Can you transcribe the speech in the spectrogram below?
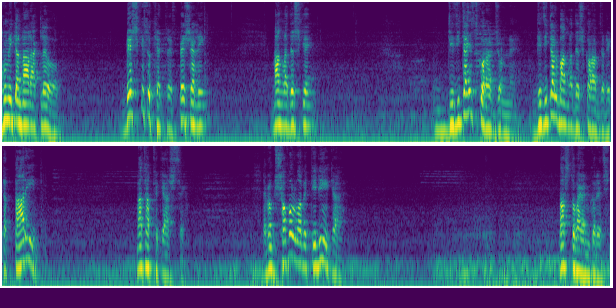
ভূমিকা না রাখলেও বেশ কিছু ক্ষেত্রে, স্পেশালি বাংলাদেশকে ডিজিটাইজ করার জন্য ডিজিটাল বাংলাদেশ করার জন্য, এটা তারই মাথার থেকে আসছে। এবং সফলভাবে তিনি এটা বাস্তবায়ন করেছে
